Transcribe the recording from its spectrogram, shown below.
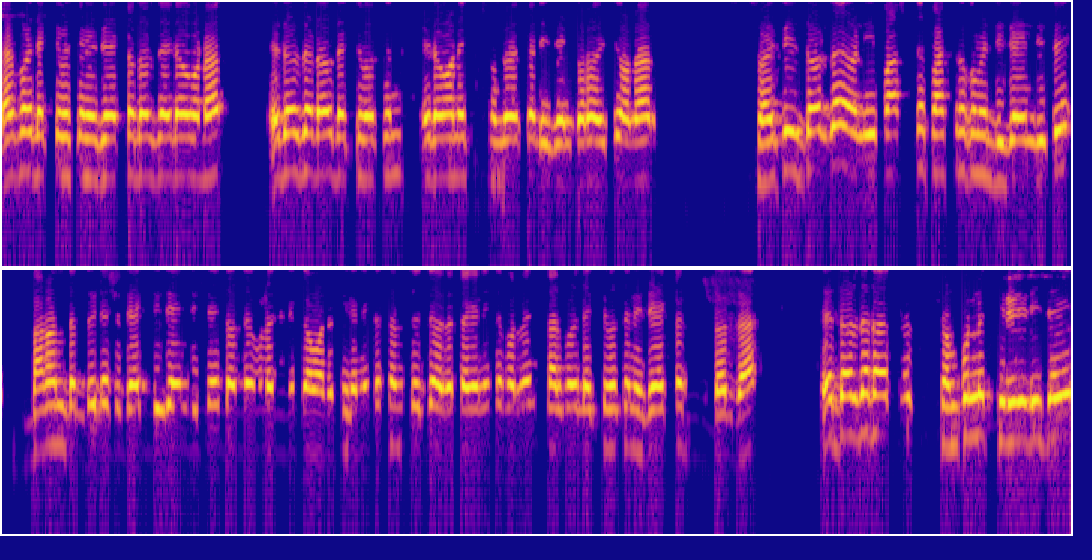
তারপরে দেখতে পাচ্ছেন এই যে একটা দরজা, এটাও ওনার। এই দরজাটাও দেখতে পাচ্ছেন, এটা অনেক সুন্দর একটা ডিজাইন করা হয়েছে ওনার। ছয় পিস দরজায় উনি ফার্স্টে ফার্স্ট রকমের ডিজাইন দিছে। বারান্দার দুইটা শুধু এক ডিজাইন দিছে। দরজাগুলো যদি কেউ আমাদের থেকে নিতে চান, চোদ্দ হাজার টাকা নিতে পারবেন। তারপরে দেখতে পাচ্ছেন এই যে একটা দরজা। এই দরজাটা সম্পূর্ণ থ্রি ডিজাইন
